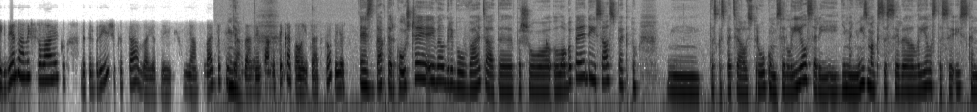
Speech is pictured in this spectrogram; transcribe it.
ikdienā visu laiku, bet ir brīži, kad tā vajadzīgi. Jā, vajadzīgi bērniem. Tā mēs tikai palīdzētu. Paldies! Es doktoru Kušķei vēl gribu vaicāt eh, par šo logopēdijas aspektu. Mm, tas, ka speciālistu trūkums ir liels, arī ģimeņu izmaksas ir eh, lielas, tas izskan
